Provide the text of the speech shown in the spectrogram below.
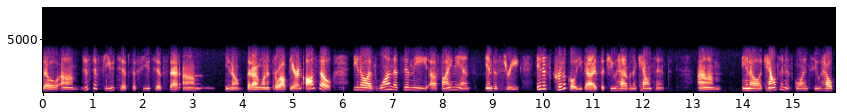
So um, just a few tips, a few tips that um, you know that I want to throw out there, and also, you know, as one that's in the uh, finance industry, it is critical, you guys, that you have an accountant. Um, you know, accountant is going to help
